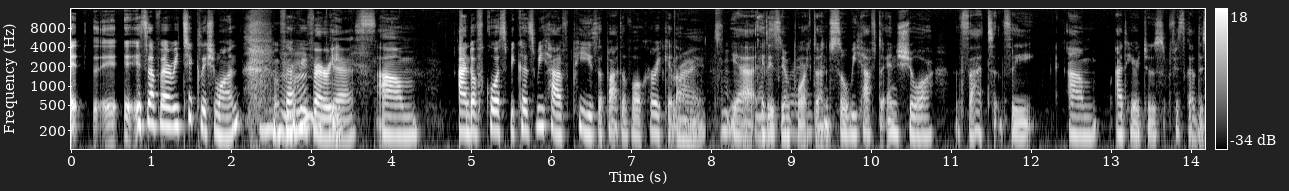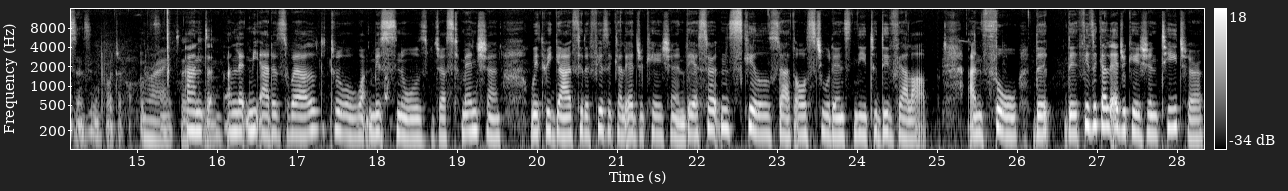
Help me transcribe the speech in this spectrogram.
It, it, it's a very ticklish one, mm-hmm. very, very. Yes. Um, and of course, because we have P as a part of our curriculum, right. yeah, That's it is important. Right. So we have to ensure that the um, adhere to physical distancing protocol. Right. Okay. And, and let me add as well to what Ms. Knowles just mentioned with regards to the physical education. There are certain skills that all students need to develop. And so the, the physical education teacher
